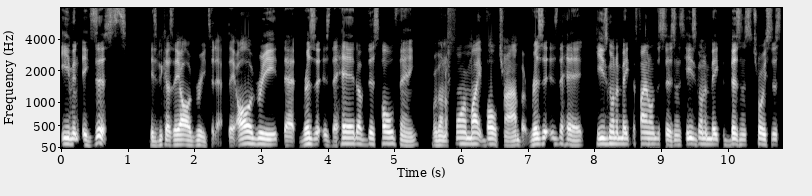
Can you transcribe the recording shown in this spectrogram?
even exists is because they all agreed to that. They all agreed that RZA is the head of this whole thing. We're going to form Mike Voltron, but RZA is the head. He's going to make the final decisions. He's going to make the business choices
